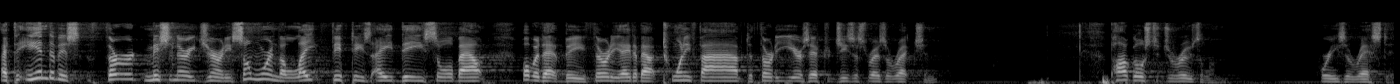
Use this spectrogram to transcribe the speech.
At the end of his third missionary journey, somewhere in the late 50s AD, so about, what would that be, 38, about 25 to 30 years after Jesus' resurrection, Paul goes to Jerusalem where he's arrested.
